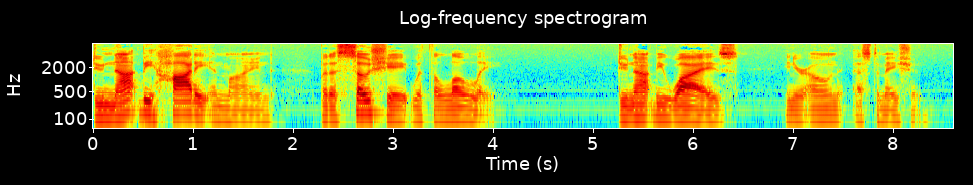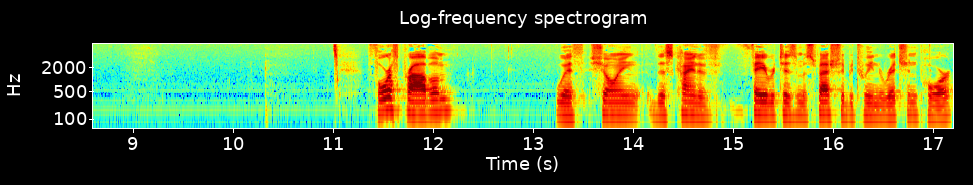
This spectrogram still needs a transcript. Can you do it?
Do not be haughty in mind, but associate with the lowly. Do not be wise in your own estimation. Fourth problem with showing this kind of favoritism, especially between the rich and poor,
